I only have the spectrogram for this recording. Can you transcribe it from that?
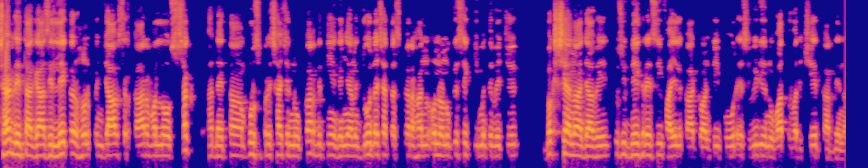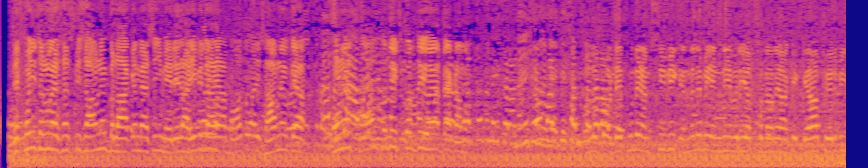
ਛੱਡ ਦਿੱਤਾ ਗਿਆ ਸੀ, ਲੇਕਿਨ ਹੁਣ ਪੰਜਾਬ ਸਰਕਾਰ ਵੱਲੋਂ ਸਖਤ ਹਦਾਇਤਾਂ ਪੁਲਿਸ ਪ੍ਰਸ਼ਾਸਨ ਨੂੰ ਕਰ ਦਿੱਤੀਆਂ ਗਈਆਂ ਨੇ। ਜੋ ਨਸ਼ਾ ਤਸਕਰ ਹਨ ਉਹਨਾਂ ਨੂੰ ਕਿਸੇ ਕੀਮਤ ਵਿੱਚ ਬਖਸ਼ਿਆ ਨਾ ਜਾਵੇ। ਤੁਸੀਂ ਦੇਖ ਰਹੇ ਸੀ ਫਾਜ਼ਿਲਕਾ 24 ਇਸ ਵੀਡੀਓ ਨੂੰ ਵੱਧ ਤੋਂ ਵੱਧ ਸ਼ੇਅਰ ਕਰ ਦੇਣਾ। ਦੇਖੋ ਜੀ ਤੁਹਾਨੂੰ ਐਸਐਸਪੀ ਸਾਹਿਬ ਨੇ ਬੁਲਾ ਕੇ ਮੈਸੇਜ ਮੇਰੇ ਰਾਹੀਂ ਵੀ ਲਾਇਆ। ਬਹੁਤ ਵਾਰੀ ਸਾਹਿਬ ਨੇ ਕਿਹਾ। ਹੁਣ ਸਭ ਤੋਂ ਇੱਕਰ ਦੀ ਹੋਇਆ ਪਿਆ ਕੰਮ। ਤੁਹਾਡੇ ਇੱਥੋਂ ਦੇ ਐਮਸੀ ਵੀ ਕਹਿੰਦੇ ਨੇ ਵੀ ਇੰਨੇ ਵਾਰੀ ਅਫਸਰਾਂ ਨੇ ਆ ਕੇ ਕਿਹਾ ਫਿਰ ਵੀ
